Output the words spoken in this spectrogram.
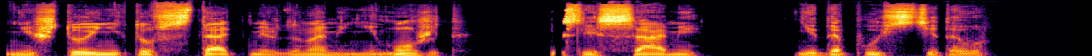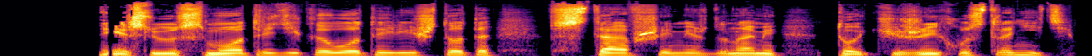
ничто и никто встать между нами не может, если сами не допустите того. Если усмотрите кого-то или что-то, вставшее между нами, тотчас же их устраните.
